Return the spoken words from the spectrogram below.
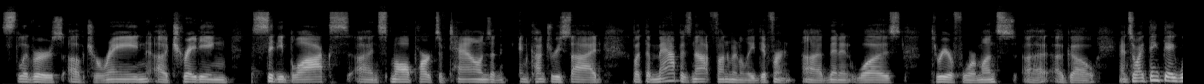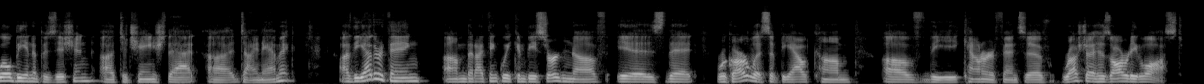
slivers of terrain, uh, trading city blocks uh, and small parts of towns and, and, countryside. But the map is not fundamentally different uh, than it was three or four months uh, ago. And so I think they will be in a position uh, to change that uh, dynamic. The other thing um, that I think we can be certain of is that regardless of the outcome of the counteroffensive, Russia has already lost.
